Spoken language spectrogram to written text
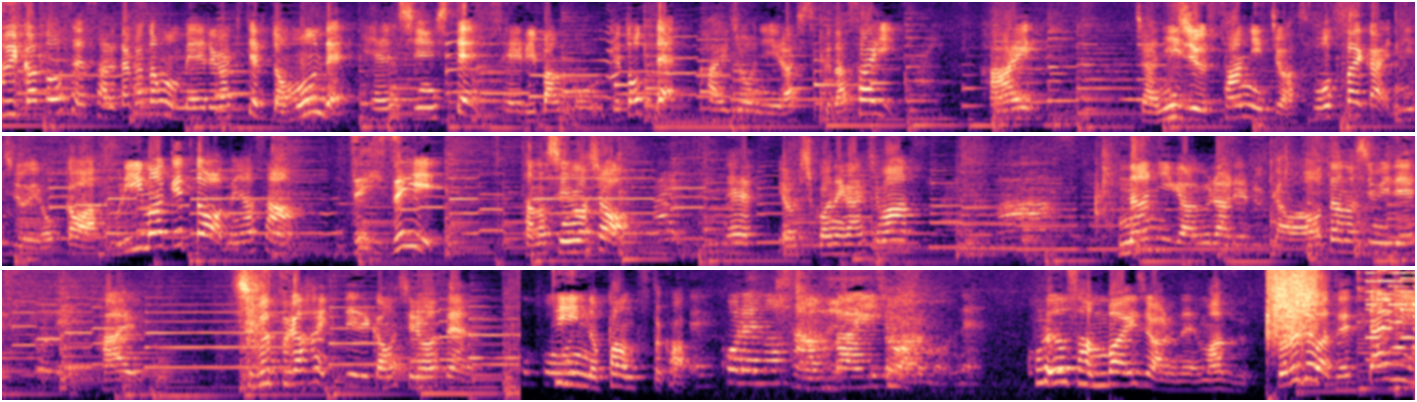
追加当選された方もメールが来てると思うんで返信して整理番号を受け取って会場にいらしてください。はい。じゃあ23日はスポーツ大会24日はフリーマーケット。皆さんぜひぜひ楽しみましょう。はい。ねよろしくお願いします。何が売られるかはお楽しみです。はい。私物が入っているかもしれません。ティーンのパンツとか。えこれの3倍以上あるもんねこれの3倍以上あるねまず。それでは絶対に行く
